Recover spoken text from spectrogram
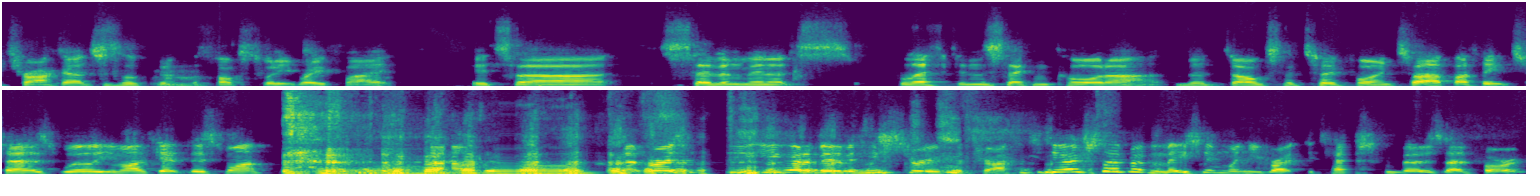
Petracca. Just looking at the Fox Footy replay, it's uh, seven minutes left in the second quarter. The Dogs are two points up. I think Chas, Will, you might get this one. Oh, God. But Rosie, you you got a bit of a history with Petracca. Did you actually ever meet him when you wrote the cash converters ad for it?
